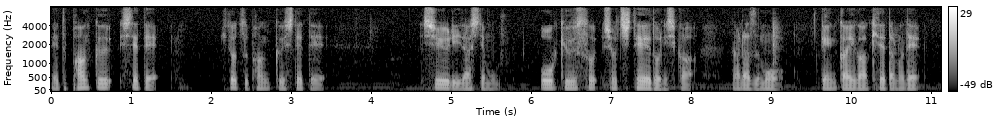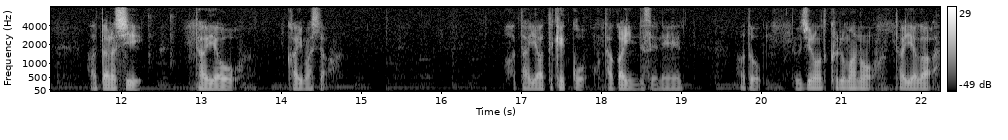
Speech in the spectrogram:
えっ、ー、とパンクしてて一つパンクしてて修理出しても応急処置程度にしかならずもう限界が来てたので新しいタイヤを買いました。タイヤって結構高いんですよね。あとうちの車のタイヤが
